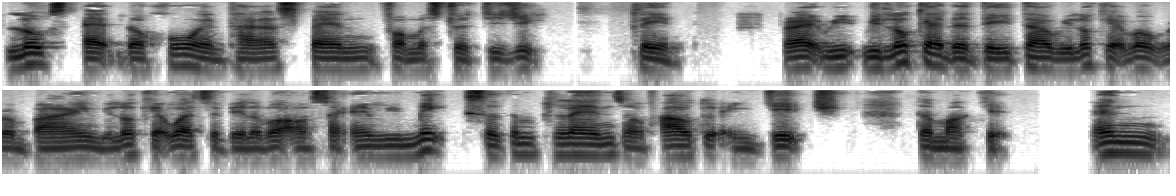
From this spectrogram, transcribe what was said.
looks at the whole entire span from a strategic plane, right? We, we look at the data, we look at what we're buying, we look at what's available outside, and we make certain plans of how to engage the market. And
